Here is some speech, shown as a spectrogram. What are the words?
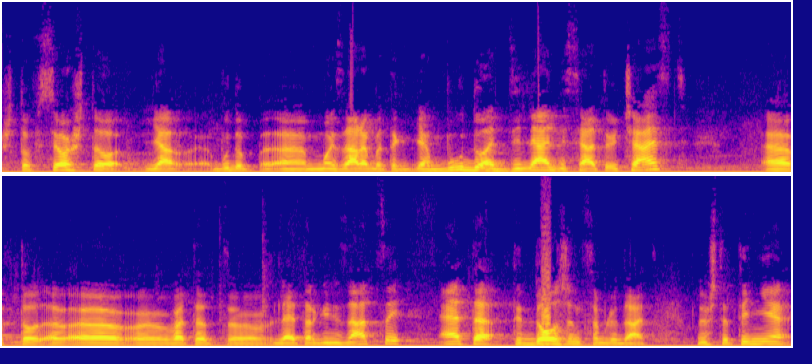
что все, что я буду, э, мой заработок, я буду отделять десятую часть э, в, то, э, э, в этот, э, для этой организации, это ты должен соблюдать. Потому что ты не,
